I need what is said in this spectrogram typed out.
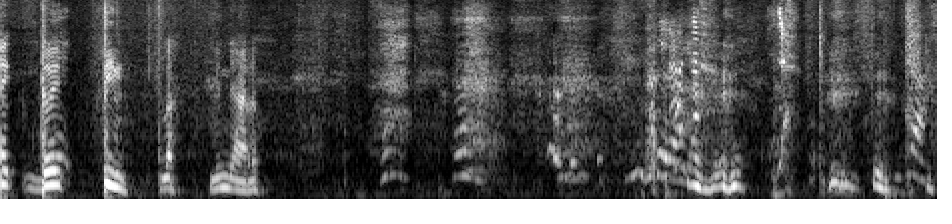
एक दुई तिन। ल बिन्दे हार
